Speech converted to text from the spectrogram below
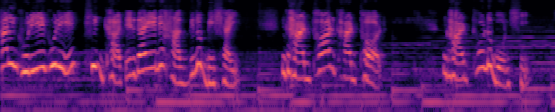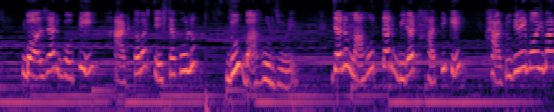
হাল ঘুরিয়ে ঘুরিয়ে ঠিক ঘাটের গায়ে এনে হাঁক দিল বিশাই ঘাট ধর ঘাট ধর। ঘাট ধরল বংশী বজ্রার গতি আটকাবার চেষ্টা করল দু বাহুর জোরে। যেন মাহুত তার বিরাট হাতিকে হাঁটু গেড়ে বসবার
